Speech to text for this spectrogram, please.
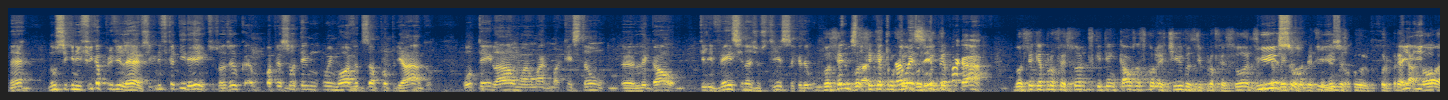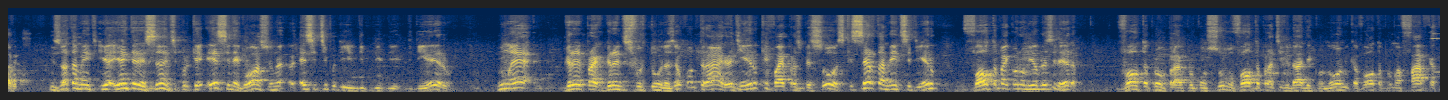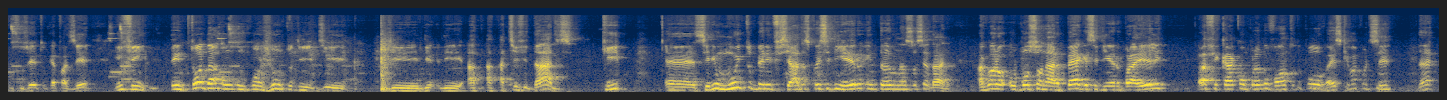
Né? Não significa privilégio, significa direitos. Às vezes a pessoa tem um imóvel desapropriado, ou tem lá uma, uma, uma questão é, legal que ele vence na justiça. Quer dizer, você, você que é professor, um exemplo você pagar. Você que é professor, diz que tem causas coletivas de professores que isso, também são definidas por, por precatórios. E, exatamente. E, e, é interessante porque esse negócio, né, esse tipo de, de, de, de dinheiro, não é para grandes fortunas, é o contrário, é dinheiro que vai para as pessoas que certamente esse dinheiro volta para a economia brasileira, volta para o consumo, volta para a atividade econômica, volta para uma fábrica que o sujeito quer fazer. Enfim, tem todo um, um conjunto de, de, de, de, de atividades que é, seriam muito beneficiadas com esse dinheiro entrando na sociedade. Agora, o Bolsonaro pega esse dinheiro para ele para ficar comprando o voto do povo. É isso que vai acontecer, né?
